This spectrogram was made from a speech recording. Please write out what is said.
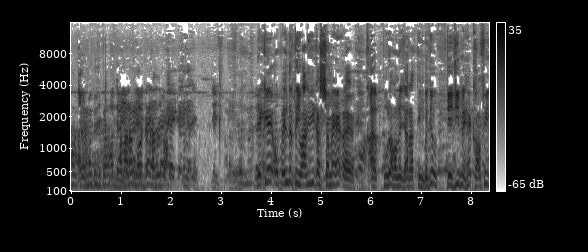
आइए मंत्री जी प्रणाम हमारा बहुत देखिए, उपेंद्र तिवारी जी का समय पूरा होने जा रहा है। तीन बजे तेज़ी में है काफ़ी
